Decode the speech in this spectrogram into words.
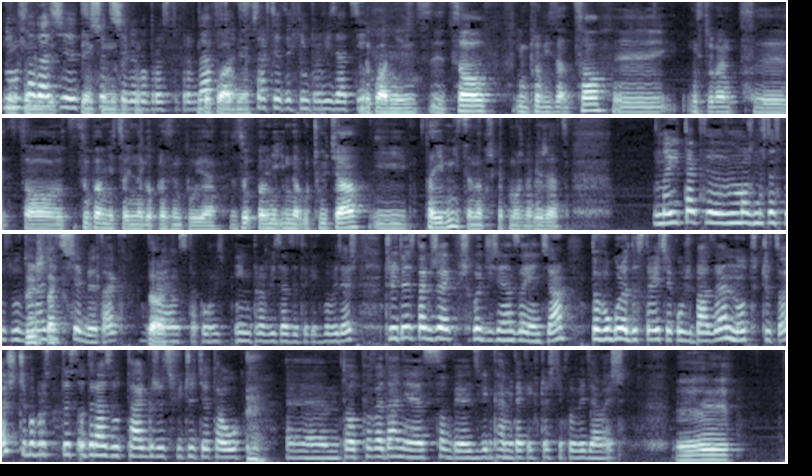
Piękną można dać coś od siebie po prostu, prawda? Dokładnie. W, trakcie tych improwizacji. Dokładnie. Co w improwiza- co y, instrument, y, co zupełnie co innego prezentuje. Zupełnie inne uczucia i tajemnice na przykład można by rzec. No i tak y, można w ten sposób wyrazić tak- siebie, tak? Grając taką improwizację, tak jak powiedziałeś. Czyli to jest tak, że jak przychodzicie na zajęcia, to w ogóle dostajecie jakąś bazę, nut czy coś, czy po prostu to jest od razu tak, że ćwiczycie tą, to odpowiadanie sobie dźwiękami, tak jak wcześniej powiedziałeś. Y,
